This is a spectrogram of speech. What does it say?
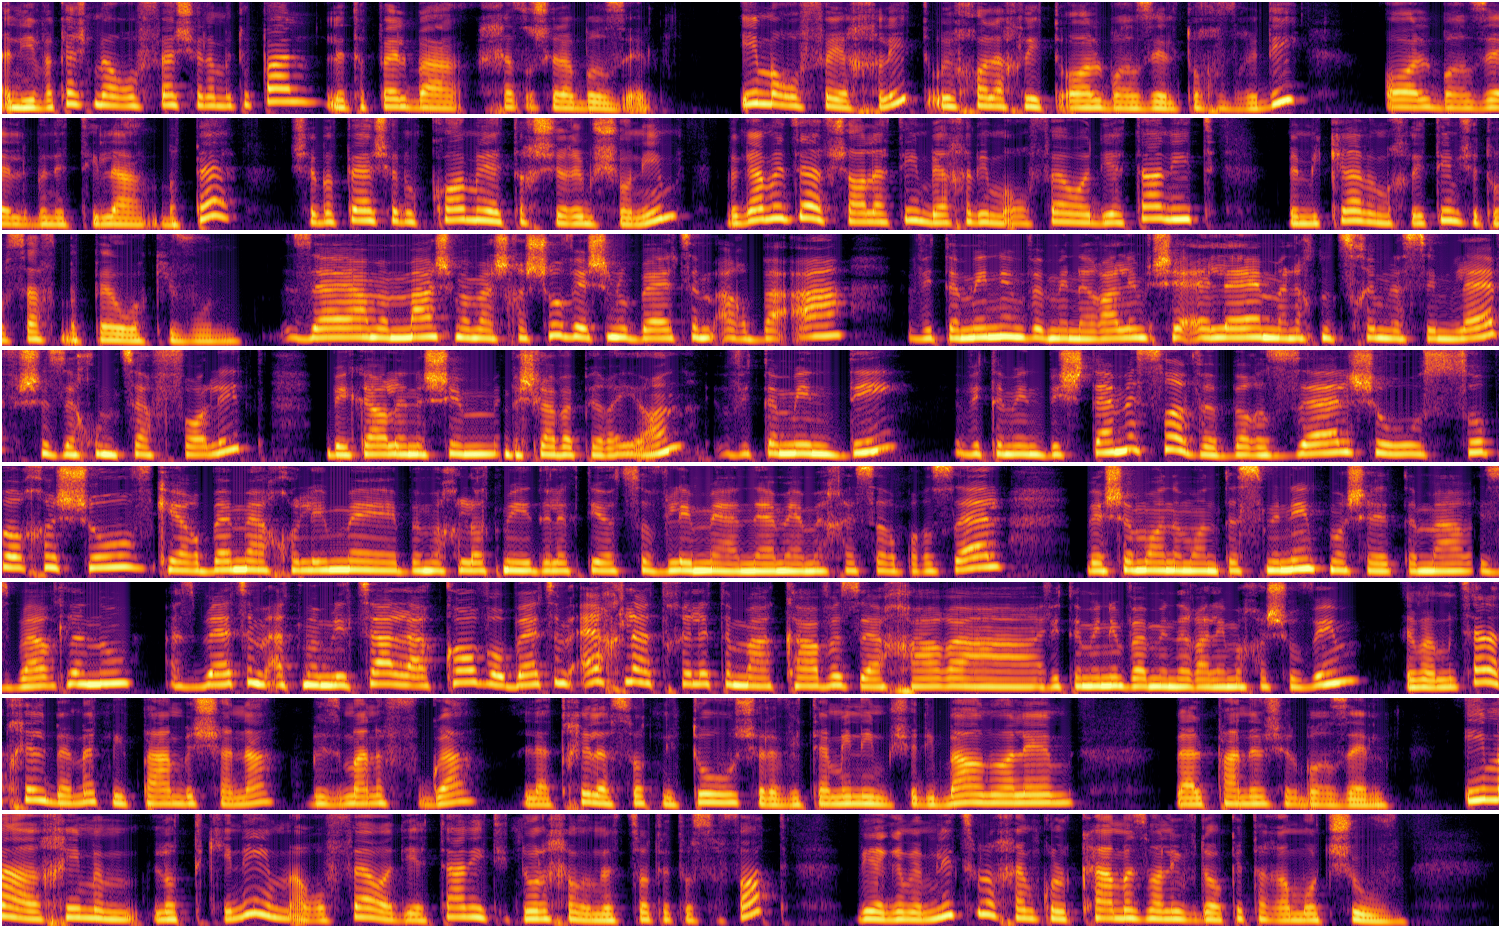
אני אבקש מהרופא של המטופל לטפל בחסר של הברזל. אם הרופא יחליט, הוא יכול להחליט או על ברזל תוך ורידי, או על ברזל בנטילה בפה, שבפה יש לנו כל מיני תכשירים שונים, וגם את זה אפשר להתאים ביחד עם הרופא או הדיאטנית, במקרה ומחליטים שתוסף בפה הוא הכיוון. זה היה ממש ממש חשוב, יש לנו בעצם ארבעה ויטמינים ומינרלים שאליהם אנחנו צריכים לשים לב, שזה חומצה פולית, בעיקר לנשים בשלב הפריון, ויטמין D, ויטמין B12 וברזל שהוא סופר חשוב, כי הרבה מהחולים אה, במחלות מעי דלקתיות סובלים מאנמיה מחסר ברזל, ויש המון המון תסמינים, כמו שתמר הסברת לנו. אז בעצם את ממליצה לעקוב, או בעצם איך להתחיל את המעקב הזה אחר הוויטמינים והמינרלים החשובים? אני ממליצה להתחיל באמת מפעם בשנה, בזמן הפוגה, להתחיל לעשות ניטור של הוויטמינים שדיברנו עליהם, ועל פאנל של ברזל. אם הערכים הם לא תקינים, הרופא או הדיאטנית ייתנו לכם המלצות לתוספות, וגם ימליצו לכם כל כמה זמן לבדוק את הרמות שוב.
